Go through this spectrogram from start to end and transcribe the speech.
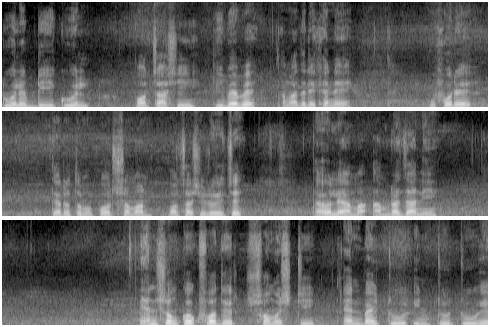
twelve D equal পঁচাশি। কীভাবে? আমাদের এখানে উপরে তেরোতম পদ সমান পঁচাশি রয়েছে। তাহলে আমরা জানি এন সংখ্যক পদের সমষ্টি N by two into two A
